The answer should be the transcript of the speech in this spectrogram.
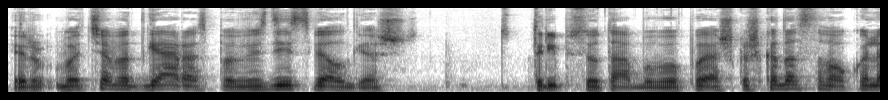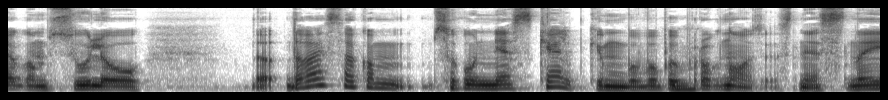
Ir va čia vat geras pavyzdys, vėlgi aš trypsiu tą BVP. Aš kažkada savo kolegom siūliau, davai sakom, sakau, neskelbkim BVP prognozės, nes jinai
